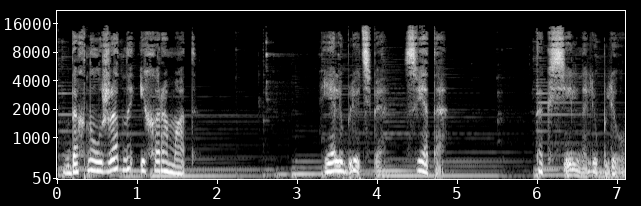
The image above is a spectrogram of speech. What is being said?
вдохнул жадно их аромат. «Я люблю тебя, Света. Так сильно люблю».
